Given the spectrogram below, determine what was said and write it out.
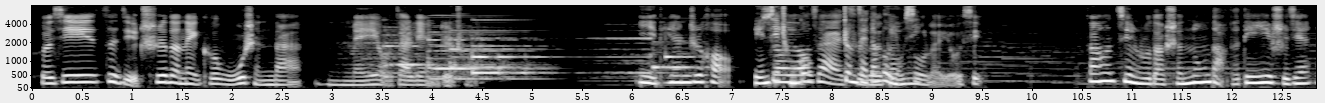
可惜自己吃的那颗无神丹没有再炼制出来。一天之后，连接成功，正在登录了游戏。刚进入到神农岛的第一时间，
